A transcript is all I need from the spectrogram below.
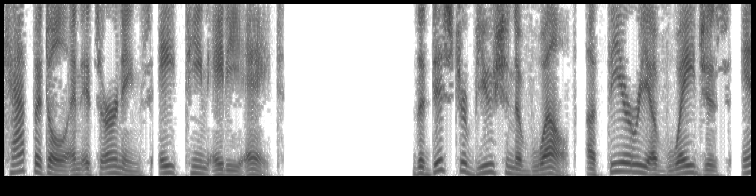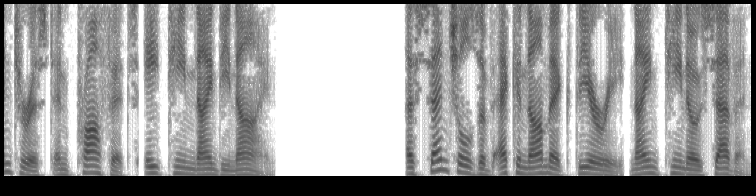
Capital and its Earnings 1888. The Distribution of Wealth, A Theory of Wages, Interest and Profits 1899. Essentials of Economic Theory 1907.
